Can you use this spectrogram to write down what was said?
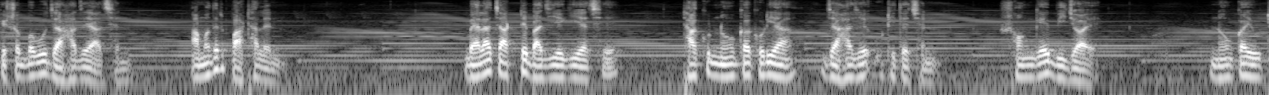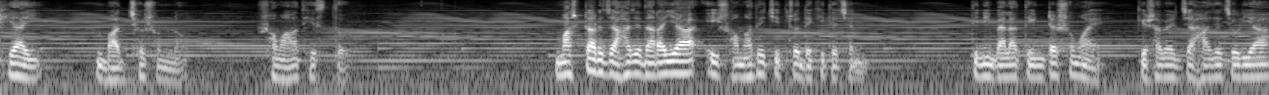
কেশববাবু জাহাজে আছেন। আমাদের পাঠালেন। বেলা চারটে বাজিয়ে গিয়াছে। ঠাকুর নৌকা করিয়া জাহাজে উঠিতেছেন। সঙ্গে বিজয়। নৌকায় উঠিয়াই বাহ্যশূন্য, সমাধিস্থ। মাস্টার জাহাজে দাঁড়াইয়া এই সমাধি চিত্র দেখিতেছেন। তিনি বেলা তিনটার সময় কেশবের জাহাজে চড়িয়া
